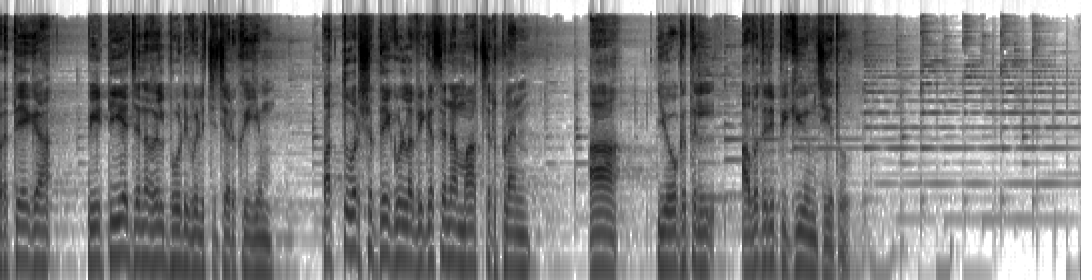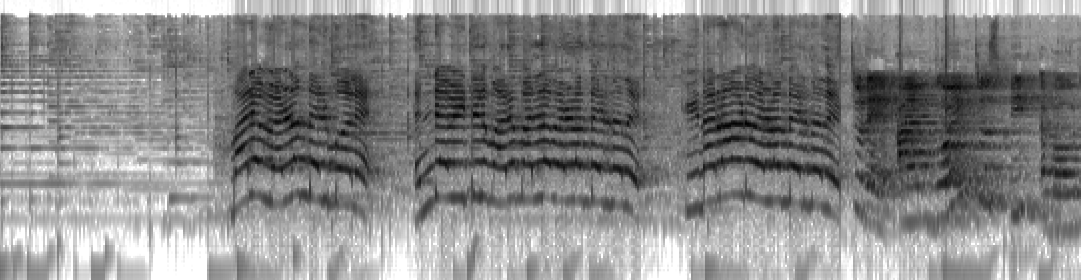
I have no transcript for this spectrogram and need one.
പ്രത്യേക P T A general body വിളിച്ചു ചേർക്കുകയും പത്തു വർഷത്തേക്കുള്ള വികസന മാസ്റ്റർ പ്ലാൻ ആ യോഗത്തിൽ അവതരിപ്പിക്കുകയും ചെയ്തു. Today, I am going to speak about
